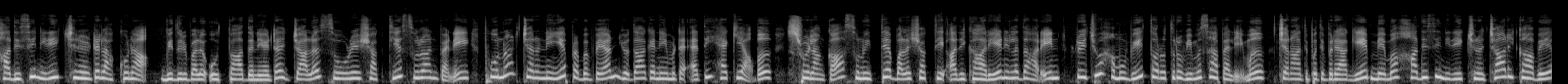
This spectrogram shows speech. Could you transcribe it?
හදිසි නිරීක්ෂණයට ලක් වුණා. විදුලි බල උත්පාදනයට ජල සූර්ය ශක්තිය සුළං වැනි පුනර්ජනනීය ප්‍රභවයන් යොදා ගැනීමට ඇති හැකියාව ශ්‍රී ලංකා සුනිත්‍ය බලශක්ති අධිකාරිය නිලධාරීන් ඍජු හමු වී තොරතුරු විමසා බැලීම ජනාධිපතිවරයාගේ මෙම හදිසි නිරීක්ෂණ චාරිකාවේ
